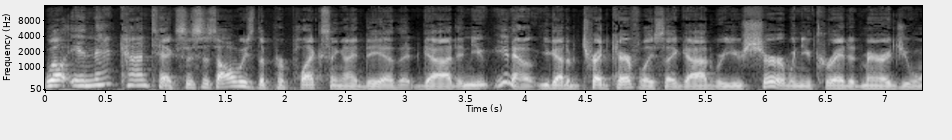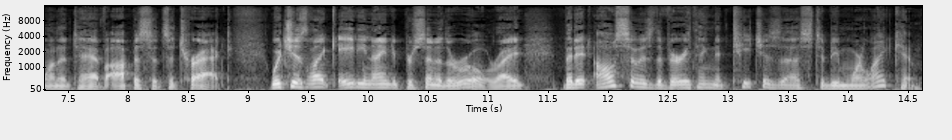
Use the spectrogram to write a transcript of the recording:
Well, in that context, this is always the perplexing idea that God, and you, you know, you got to tread carefully, say, God, were you sure when you created marriage you wanted to have opposites attract, which is like 80, 90% of the rule, right? But it also is the very thing that teaches us to be more like Him.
